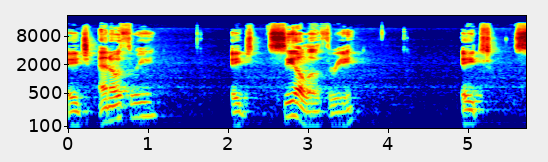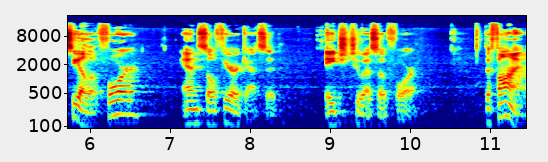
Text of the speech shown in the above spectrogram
HNO3, HClO3, HClO4, and sulfuric acid, H2SO4. Define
